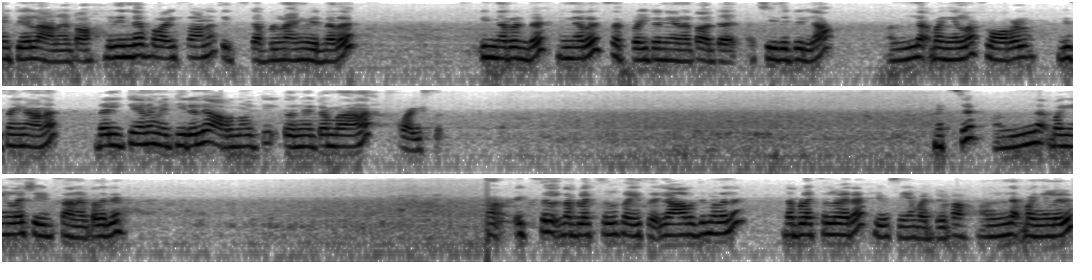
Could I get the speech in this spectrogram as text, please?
മെറ്റീരിയൽ ആണ് കേട്ടോ. ഇതിന്റെ പ്രൈസ് ആണ് സിക്സ് ഡബിൾ നയൻ വരുന്നത്. ഇന്നർ ഉണ്ട്. ഇന്നർ സെപ്പറേറ്റ് തന്നെയാണ് കേട്ടോ. അറ്റാച്ച് ചെയ്തിട്ടില്ല. നല്ല ഭംഗിയുള്ള ഫ്ലോറൽ ഡിസൈൻ ആണ്. ഡെൽറ്റയാണ് മെറ്റീരിയൽ അറുന്നൂറ്റി തൊണ്ണൂറ്റൊമ്പതാണ് പ്രൈസ് നെക്സ്റ്റ് നല്ല ഭംഗിയുള്ള ഷെയ്ഡ്സ് ആണ് കേട്ടോ അതിൽ XL double XL size large മുതൽ ഡബിൾ എക്സൽ വരെ യൂസ് ചെയ്യാൻ പറ്റും കേട്ടോ. നല്ല ഭംഗിയുള്ളൊരു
